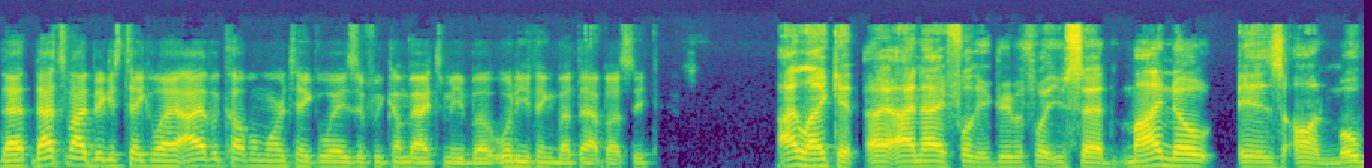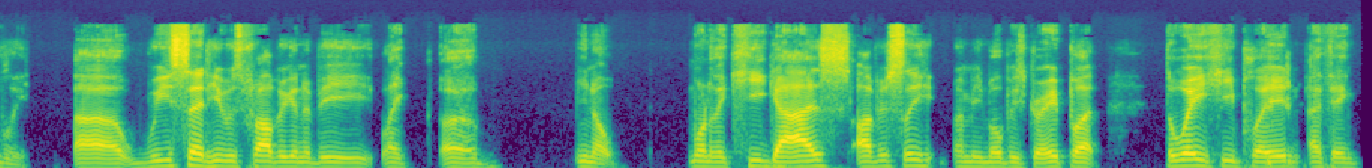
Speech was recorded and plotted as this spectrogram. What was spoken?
that that's my biggest takeaway. I have a couple more takeaways if we come back to me, but what do you think about that, Bussy? I like it. I and I fully agree with what you said. My note is on Mobley. Uh, we said he was probably going to be like, uh, you know, one of the key guys. Obviously, I mean Mobley's great, but the way he played, I think,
